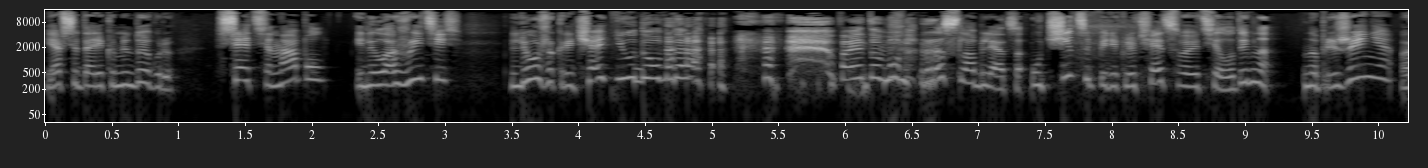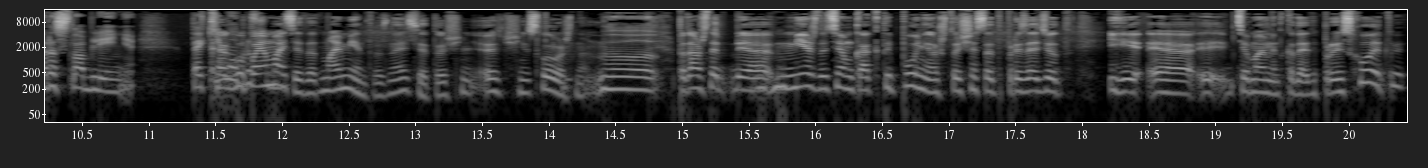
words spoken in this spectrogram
Я всегда рекомендую, говорю, сядьте на пол или ложитесь, лежа кричать неудобно. Поэтому расслабляться, учиться переключать свое тело. Вот именно напряжение, расслабление. Таким как образом... бы поймать этот момент, вы знаете, это очень, очень сложно. Э, Потому что э, между тем, как ты понял, что сейчас это произойдет, и э, тем момент, когда это происходит,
